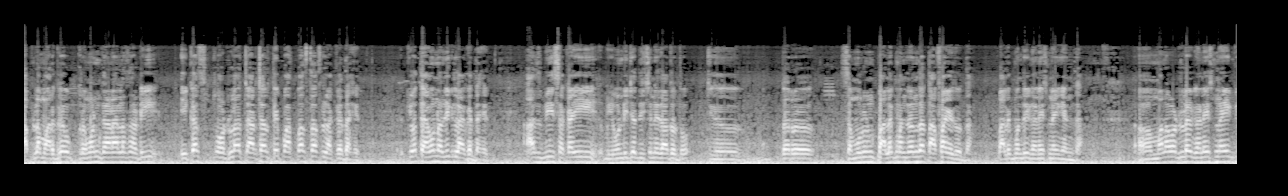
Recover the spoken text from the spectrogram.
आपला मार्ग क्रमण करण्यासाठी एकाच स्पॉटला चार चार ते पाच पाच तास लागत आहेत. किंवा त्याहून अधिक लागत आहेत. आज मी सकाळी भिवंडीच्या दिशेने जात होतो. तर समोरून पालकमंत्र्यांचा ताफा येत होता. पालकमंत्री गणेश नाईक यांचा. मला वाटलं गणेश नाईक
